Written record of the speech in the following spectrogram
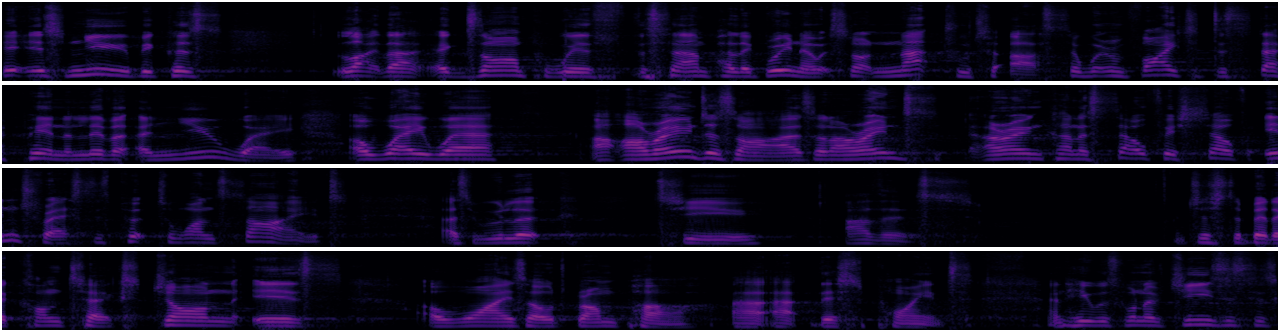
It is new because, like that example with the San Pellegrino, it's not natural to us. So we're invited to step in and live a new way, a way where our own desires and our own, our own kind of selfish self-interest is put to one side as we look to others. Just a bit of context. John is a wise old grandpa uh, at this point, and he was one of Jesus'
